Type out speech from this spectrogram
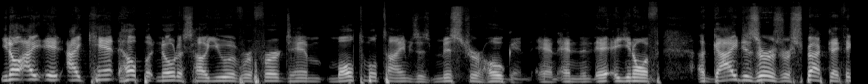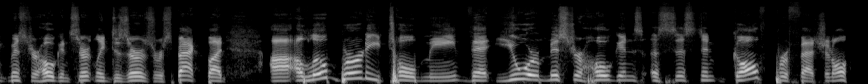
You know, I it, I can't help but notice how you have referred to him multiple times as Mr. Hogan, and and eh, you know if a guy deserves respect, I think Mr. Hogan certainly deserves respect. But uh, a little birdie told me that you were Mr. Hogan's assistant golf professional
